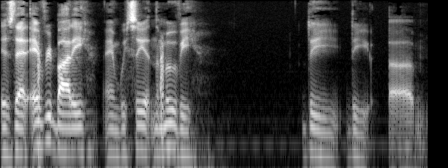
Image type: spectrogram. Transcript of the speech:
is that everybody, and we see it in the movie, the the um,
